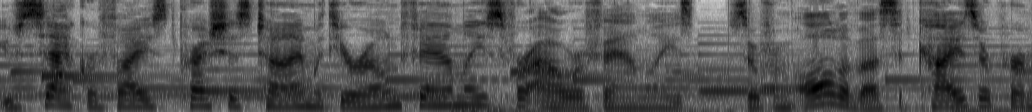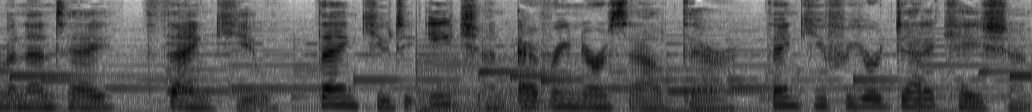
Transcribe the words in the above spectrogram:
You've sacrificed precious time with your own families for our families. So, from all of us at Kaiser Permanente, thank you. Thank you to each and every nurse out there. Thank you for your dedication,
